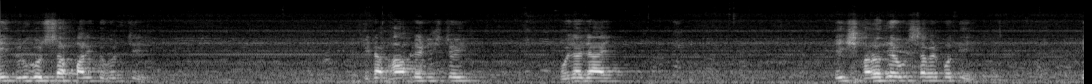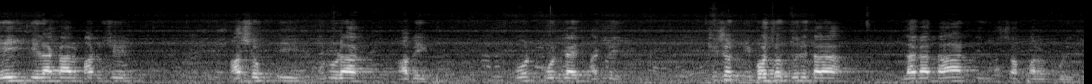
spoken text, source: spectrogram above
এই দুর্গোৎসব পালিত হচ্ছে। এটা ভাবলে নিশ্চয়ই বোঝা যায় এই শারদীয় উৎসবের প্রতি এই এলাকার মানুষের আসক্তি, অনুরাগ, আবেগ কোন পর্যায়ে থাকলে ছেষট্টি বছর ধরে তারা লাগাতার এই উৎসব পালন করেছে।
